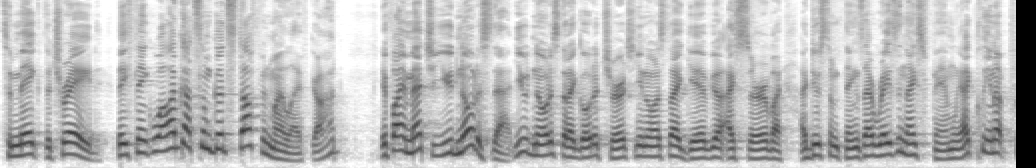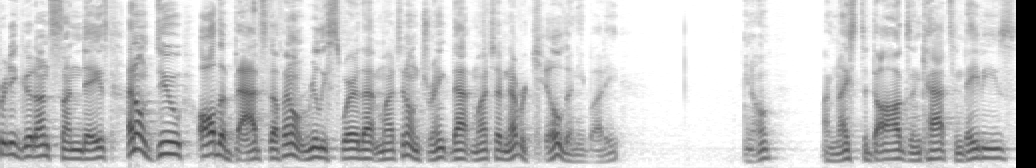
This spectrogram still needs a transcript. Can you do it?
to make the trade. They think, well, I've got some good stuff in my life, God. If I met you, you'd notice that. You'd notice that I go to church, you notice that I give, I serve, I, I do some things, I raise a nice family, I clean up pretty good on Sundays. I don't do all the bad stuff. I don't really swear that much. I don't drink that much. I've never killed anybody. You know, I'm nice to dogs and cats and babies.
